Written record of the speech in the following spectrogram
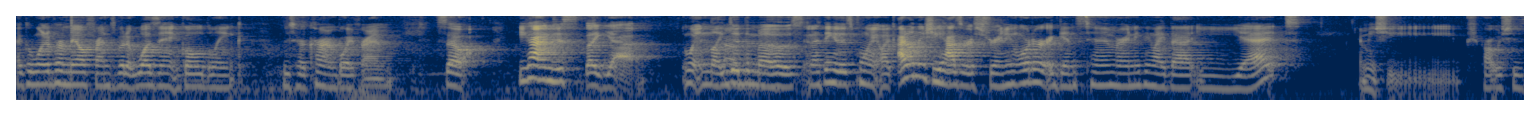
like one of her male friends but it wasn't GoldLink who's her current boyfriend so he kind of just like yeah went and like did the most and I think at this point like I don't think she has a restraining order against him or anything like that yet I mean she she probably she's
